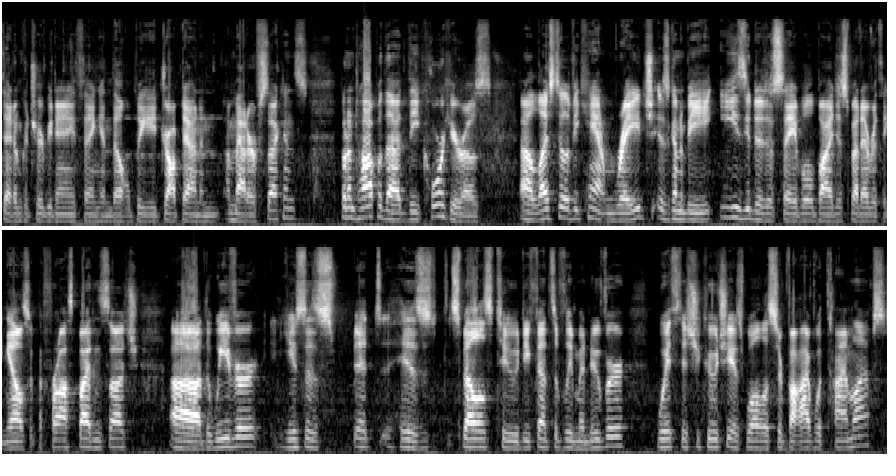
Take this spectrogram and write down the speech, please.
they don't contribute anything, and they'll be dropped down in a matter of seconds. But on top of that, the core heroes, uh, Lifesteal if you can't rage is going to be easy to disable by just about everything else, like the Frostbite and such. Uh, the Weaver uses it his spells to defensively maneuver with his Shukuchi as well as survive with time lapse.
